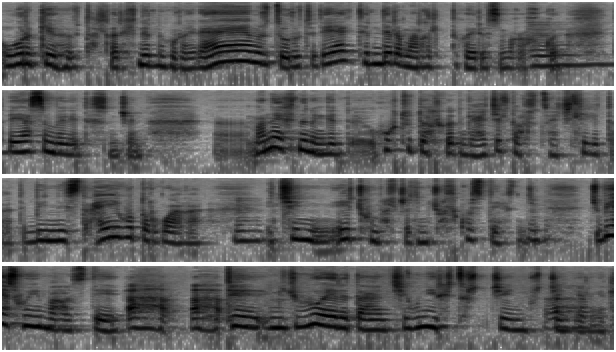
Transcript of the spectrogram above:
үүргийн хувьд болохоор эхнэр нөхөр хоёр амар зөрүүтэй яг тэрэн дээр маргалддаг хоёр байсан байгаа байхгүй. Тэгээ яасан бэ гэдгсэн чинь манай эхнэр ингээд хүүхдүүдэд ороход ингээд ажилд орсон ажил хийгээд байгаа. Би нэст аяйгуу дургу байгаа. Чинь ээж хүн болчиход юмч болохгүй сте гэсэн чинь. Чи би яс хүн юм байгаа сте. Тэ ингэж юу яриад байгаа чи хүний ирэх зөрч чинь мөрч чинь гэх ингээд.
